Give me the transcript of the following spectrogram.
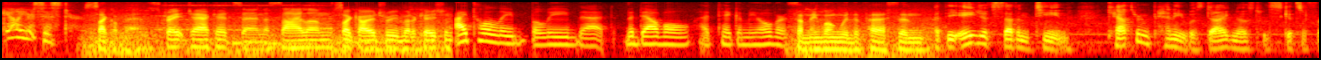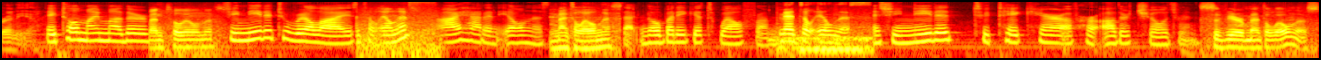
kill your mother, kill your sister. Psychopath. Straight jackets and asylum. Psychiatry, medication. I totally believe that the devil had taken me over. Something wrong with the person. At the age of 17, Catherine Penney was diagnosed with schizophrenia. They told my mother Mental illness. she needed to realize Mental illness. I had an illness Mental illness. that nobody gets well from. Mental illness. And she needed to take care of her other children. Severe mental illness.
